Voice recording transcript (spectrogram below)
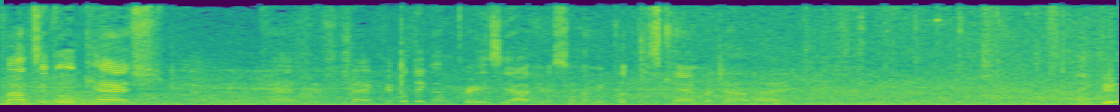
about to go cash, cash this check. People think I'm crazy out here, so let me put this camera down, alright? Thank you.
